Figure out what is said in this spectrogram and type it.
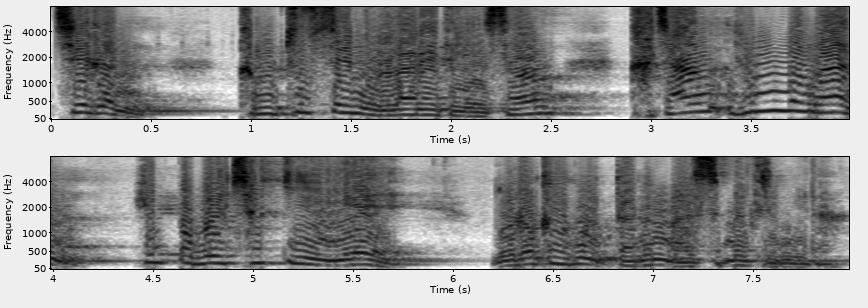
최근 금투세 논란에 대해서 가장 현명한 해법을 찾기 위해 노력하고 있다는 말씀을 드립니다.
